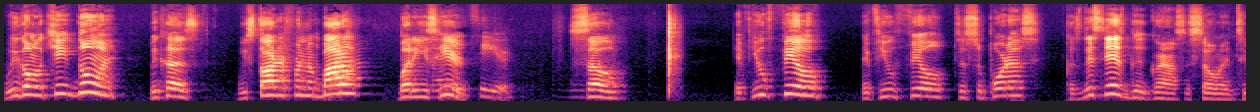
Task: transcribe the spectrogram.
we're gonna keep going because we started from the bottom, but he's here. He's here. So if you feel if you feel to support us, because this is good grounds to sow into.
